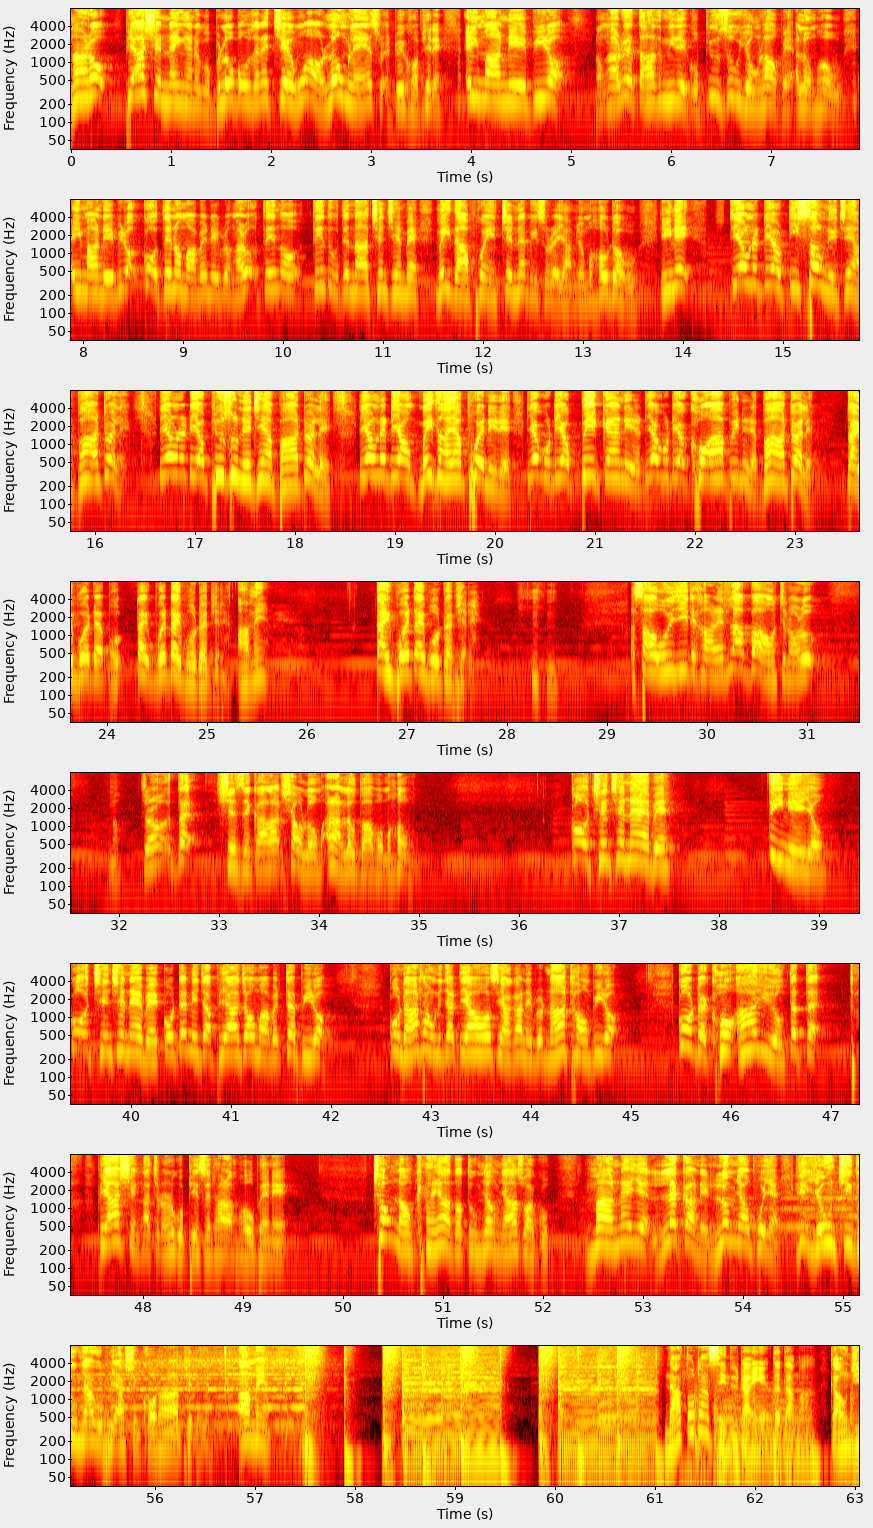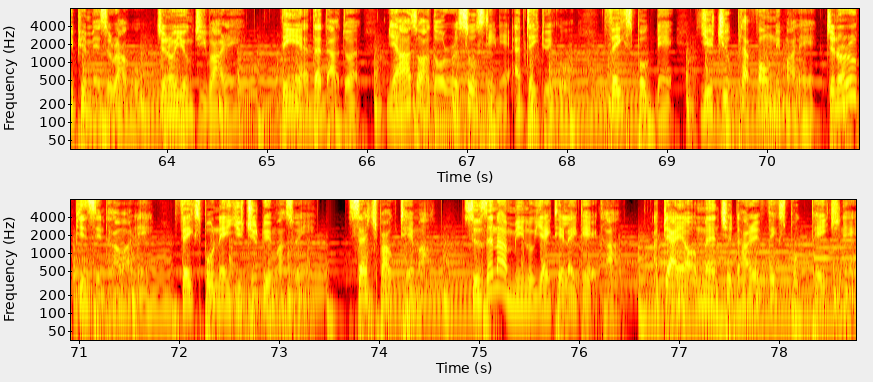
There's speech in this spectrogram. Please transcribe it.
ငါတို့ဖျားရှင်နိုင်ငံတော်ကိုဘယ်လိုပုံစံနဲ့ကျယ်ဝန်းအောင်လုပ်မလဲဆိုတဲ့အတွေးခေါ်ဖြစ်တယ်အိမ်မာနေပြီးတော့ငါတို့ရဲ့သားသမီးတွေကိုပြုစုယုံလောက်ပဲအလုံးမဟုတ်ဘူးအိမ်မာနေပြီးတော့ကိုယ့်အသင်းတော်မှာပဲနေပြီးတော့ငါတို့အသင်းတော်အသင်းသူအသင်းသားချင်းချင်းပဲမိသားဖွင့်ကျင့်နေပြီဆိုတဲ့အရာမျိုးမဟုတ်တော့ဘူးဒီနေ့တယောက်နဲ့တယောက်တိဆောက်နေခြင်းကဘာအတွက်လဲတယောက်နဲ့တယောက်ပြုစုနေခြင်းကဘာအတွက်လဲတယောက်နဲ့တယောက်မိသားရဖွဲ့နေတယ်တယောက်ကိုတယောက်ပေးကမ်းနေတယ်တယောက်ကိုတယောက်ခွန်အားပေးနေတယ်ဘာအတွက်လဲ တိုက်ပွဲတိုက်တိုက်ပွဲတိုက်ဖို့အတွက်ဖြစ်တယ်အာမင်တိုက်ပွဲတိုက်ဖို့အတွက်ဖြစ်တယ်အစာဝေးကြီးတခါတည်းလှပအောင်ကျွန်တော်တို့နော်ကျွန်တော်အသက်ရှင်စင်ကာလရှောက်လုံးမှာအဲ့ဒါလောက်သွားဖို့မဟုတ်ဘူးကိုအချင်းချင်းနဲ့ပဲတိနေယုံကိုအချင်းချင်းနဲ့ပဲကိုတက်နေကြဖះเจ้าမှာပဲတက်ပြီးတော့ကိုနားထောင်နေကြတရားဟောဆရာကနေပြီးတော့နားထောင်ပြီးတော့ကိုအတွက်ခွန်အားယူုံတက်တက်ဖះရှင်ကကျွန်တော်တို့ကိုပြင်ဆင်ထားတာမဟုတ်ဘဲနဲ့ ချုံနှောင်ခံရတော့သူမြောက်များစွာကိုမာနရဲ့လက်ကနေလွတ်မြောက်ဖို့ရန်ဒီယုံကြည်သူများကိုဘုရားရှင်ခေါ်ထားတာဖြစ်တယ်အာမင်နာတော်တာစင်သူတိုင်းရဲ့အသက်တာမှာကောင်းကြီးဖြစ်မယ်ဆိုတာကိုကျွန်တော်ယုံကြည်ပါတယ်။သင်ရဲ့အသက်တာအတွက်များစွာသော resource တွေနဲ့ update တွေကို Facebook နဲ့ YouTube platform တွေမှာလည်းကျွန်တော်တို့ပြင်ဆင်ထားပါတယ်။ Facebook နဲ့ YouTube တွေမှာဆိုရင် search box ထဲမှာစုစွမ်းနာမင်းလို့ရိုက်ထည့်လိုက်တဲ့အခါအပြရန်အမှန်ချစ်ထားတဲ့ Facebook page နဲ့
